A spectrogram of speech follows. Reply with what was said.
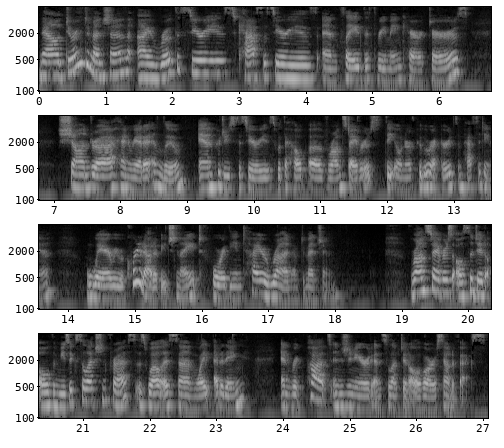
Now, during Dimension, I wrote the series, cast the series, and played the three main characters Chandra, Henrietta, and Lou, and produced the series with the help of Ron Stivers, the owner of Puba Records in Pasadena, where we recorded out of each night for the entire run of Dimension. Ron Stivers also did all the music selection for us, as well as some light editing, and Rick Potts engineered and selected all of our sound effects.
